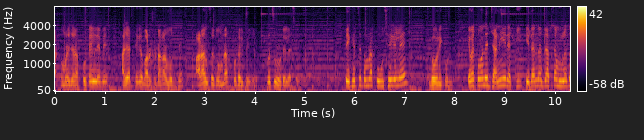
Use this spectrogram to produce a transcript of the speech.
আর তোমরা যারা হোটেল নেবে, হাজার থেকে বারোশো টাকার মধ্যে আরামসে তোমরা হোটেল পেয়ে যাবে। প্রচুর হোটেল আছে ওখানে। তো এক্ষেত্রে তোমরা পৌঁছে গেলে গৌরীকুণ্ড। এবার তোমাদের জানিয়ে রাখি, কেদারনাথ যাত্রা মূলত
